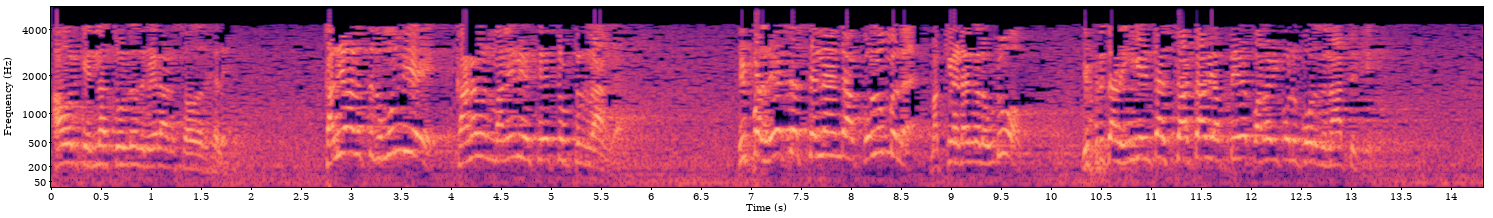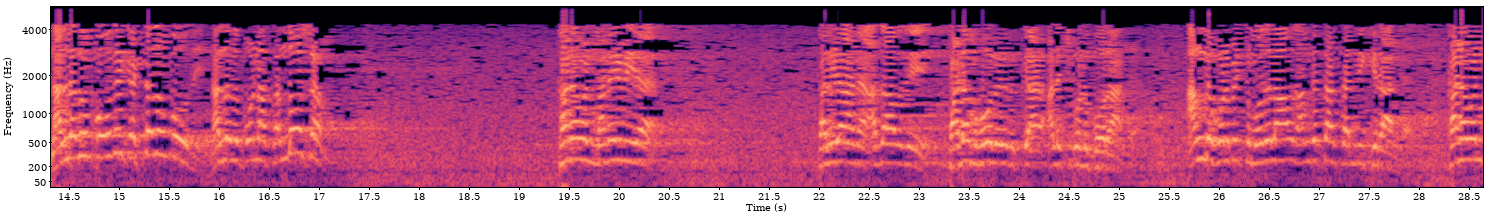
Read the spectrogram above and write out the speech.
அவங்களுக்கு என்ன சொல்றது வேளாண் சோதர்களே? கல்யாணத்துக்கு முந்தையே கணவன் மனைவியை சேர்த்து விட்டுறாங்க இப்ப லேட்டஸ்ட் என்ன கொழும்புல. மக்க இடங்களை விடுவோம். இப்படித்தான் இங்க இருந்தா ஸ்டார்ட் ஆகி அப்படியே பரவி கொண்டு போறது நாட்டுக்கு. நல்லதும் போகுது கெட்டதும் போகுது. நல்லது போனா சந்தோஷம். கணவன் மனைவிய கல்யாண அதாவது படம் ஹோலுக்கு அழைச்சு கொண்டு போறாங்க. அங்க குடும்பத்துக்கு முதலாவது அங்கத்தான் சந்திக்கிறாங்க. கணவன்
